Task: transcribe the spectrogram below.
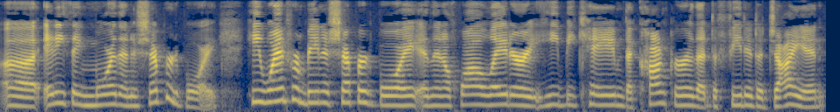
uh, anything more than a shepherd boy. He went from being a shepherd boy and then a while later he became the conqueror that defeated a giant.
